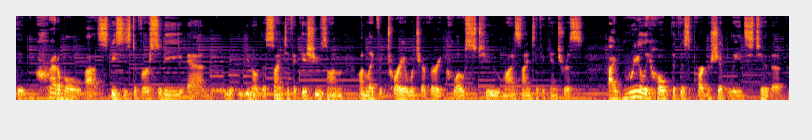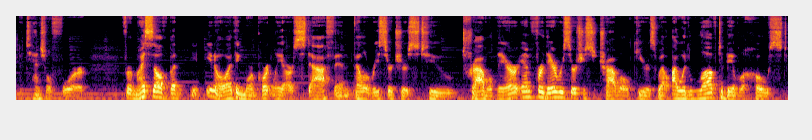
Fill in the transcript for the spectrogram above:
the incredible uh, species diversity, and you know, the scientific issues on on Lake Victoria, which are very close to my scientific interests. I really hope that this partnership leads to the, the potential for for myself, but you know, I think more importantly, our staff and fellow researchers to travel there and for their researchers to travel here as well. I would love to be able to host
